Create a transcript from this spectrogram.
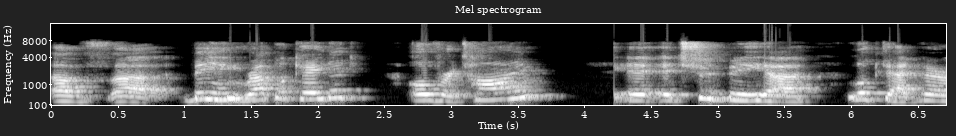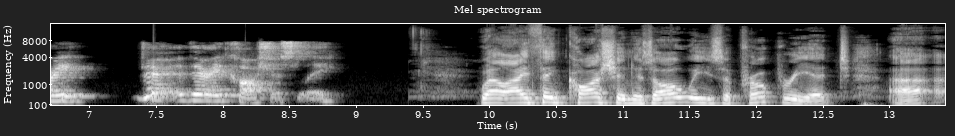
of uh, being replicated over time, it, it should be uh, looked at very, very very cautiously. Well, I think caution is always appropriate. Uh,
